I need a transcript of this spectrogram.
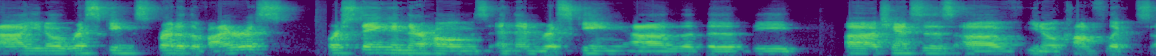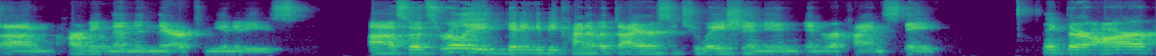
uh, you know, risking spread of the virus, or staying in their homes and then risking uh, the, the, the uh, chances of, you know, conflict um, harming them in their communities. Uh, so it's really getting to be kind of a dire situation in, in Rakhine State. I think there are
